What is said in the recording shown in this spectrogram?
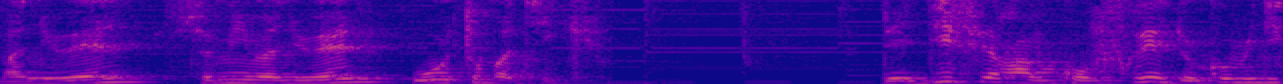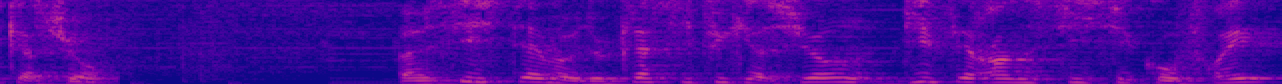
manuel, semi-manuel ou automatique. Les différents coffrets de communication. Un système de classification différencie ces coffrets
